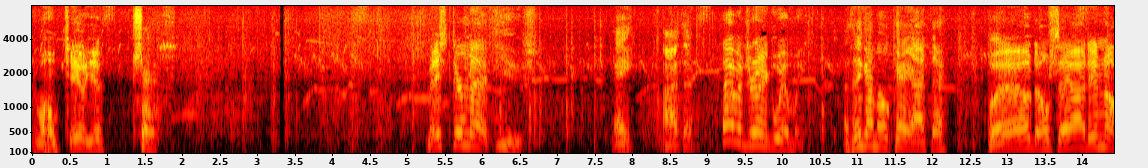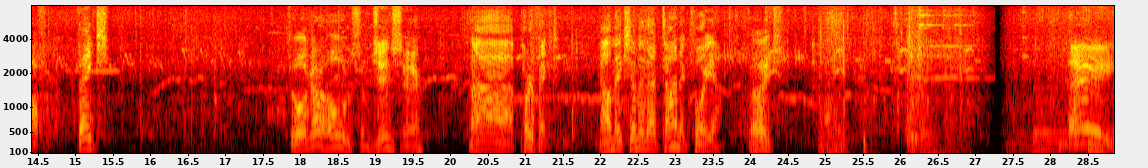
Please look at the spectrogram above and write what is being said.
It won't kill you. Sure. Mr. Matthews, Hey, Arthur. have a drink with me. I think I'm okay, Arthur. Well, don't say I didn't offer. Thanks. So I got a hold of some ginseng. Ah, perfect. I'll make some of that tonic for you. Thanks. Hey,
